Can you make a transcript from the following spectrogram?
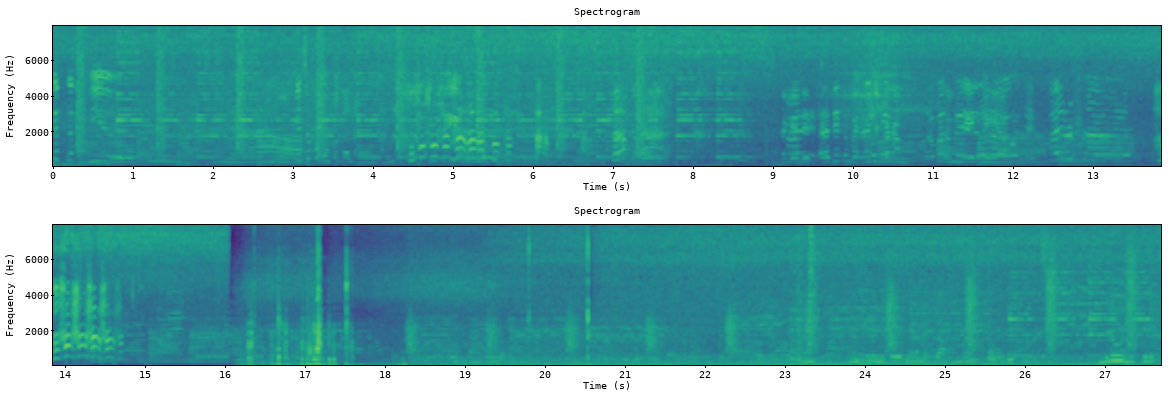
at that view. Yeah. Kasi kayang patanawin, Nag-edit. Ah, Edit ang gano'n siya ng thumbnail niya. Hi, Rochelle! Blue, blue.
